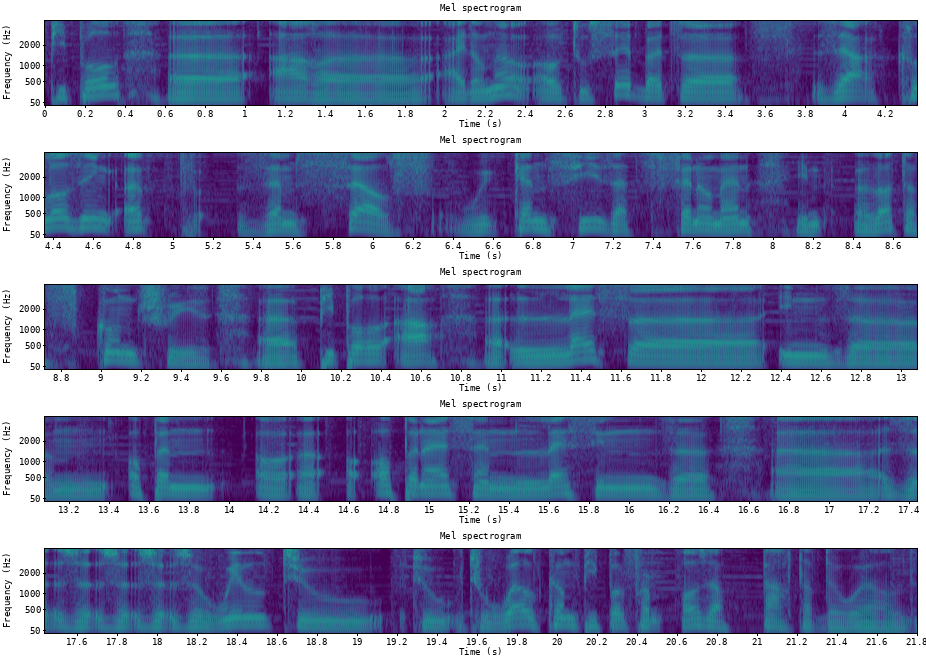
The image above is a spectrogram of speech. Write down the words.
people uh, are, uh, I don't know how to say, but they are closing up themselves. We can see that phenomenon in a lot of countries. People are less in the um, open uh, uh, openness and less in the, uh, the, the, the, the, will to, to, to welcome people from other part of the world.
